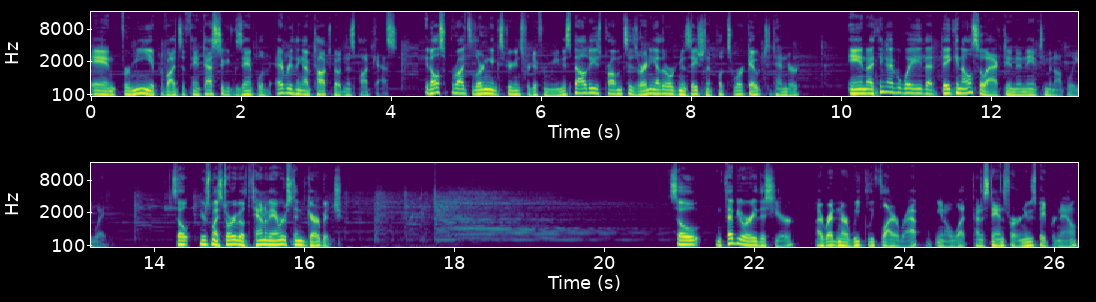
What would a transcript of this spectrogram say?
and for me, it provides a fantastic example of everything I've talked about in this podcast. It also provides learning experience for different municipalities, provinces, or any other organization that puts work out to tender. And I think I have a way that they can also act in an anti monopoly way. So here's my story about the town of Amherst and garbage. So in February this year, I read in our weekly flyer wrap, you know, what kind of stands for our newspaper now,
